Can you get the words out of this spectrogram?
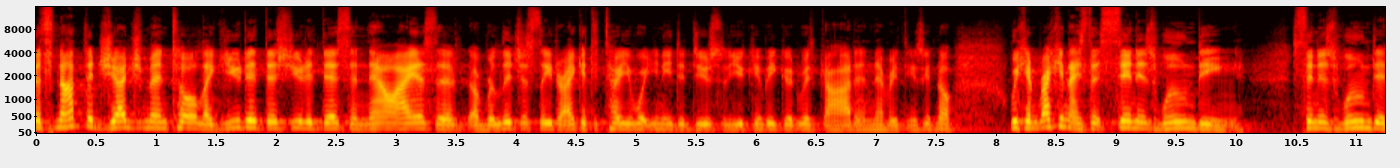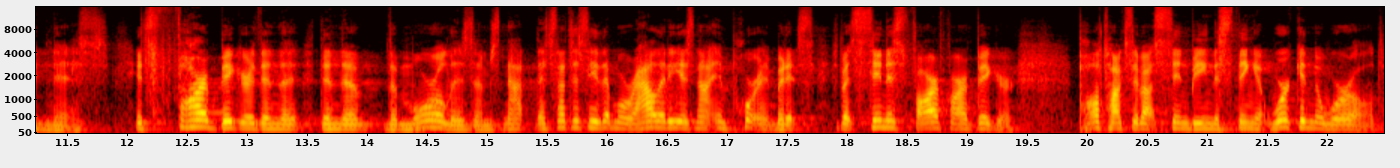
That's not the judgmental, like you did this, you did this, and now I, as a, a, religious leader, I get to tell you what you need to do so that you can be good with God and everything is good. No, we can recognize that sin is wounding, sin is woundedness. It's far bigger than the, than the, the moralisms. Not, that's not to say that morality is not important, but, it's, but sin is far, far bigger. Paul talks about sin being this thing at work in the world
